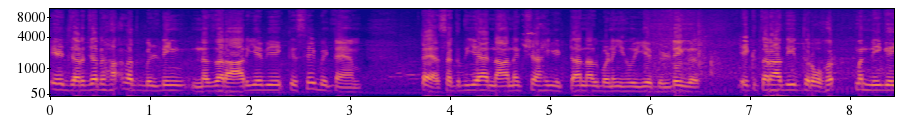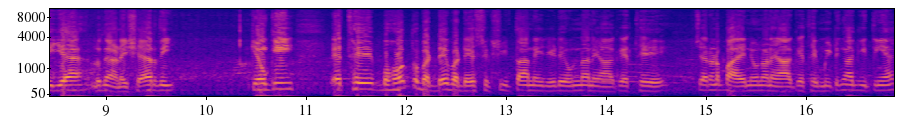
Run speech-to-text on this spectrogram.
ਇਹ ਜਰਜਰ ਹਾਲਤ ਬਿਲਡਿੰਗ ਨਜ਼ਰ ਆ ਰਹੀ ਹੈ ਵੀ ਇਹ ਕਿਸੇ ਵੀ ਟਾਈਮ ਢਹਿ ਸਕਦੀ ਹੈ। ਨਾਨਕ ਸ਼ਾਹੀ ਇੱਟਾਂ ਨਾਲ ਬਣੀ ਹੋਈ ਇਹ ਬਿਲਡਿੰਗ ਇੱਕ ਤਰ੍ਹਾਂ ਦੀ ਧਰੋਹਰ ਮੰਨੀ ਗਈ ਹੈ ਲੁਧਿਆਣੇ ਸ਼ਹਿਰ ਦੀ। ਕਿਉਂਕਿ ਇੱਥੇ ਬਹੁਤ ਵੱਡੇ ਵੱਡੇ ਸ਼ਖਸੀਅਤਾਂ ਨੇ ਜਿਹੜੇ ਉਹਨਾਂ ਨੇ ਆ ਕੇ ਇੱਥੇ ਚਰਨ ਭਾਏ ਨੇ ਉਹਨਾਂ ਨੇ ਆ ਕੇ ਇੱਥੇ ਮੀਟਿੰਗਾਂ ਕੀਤੀਆਂ।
